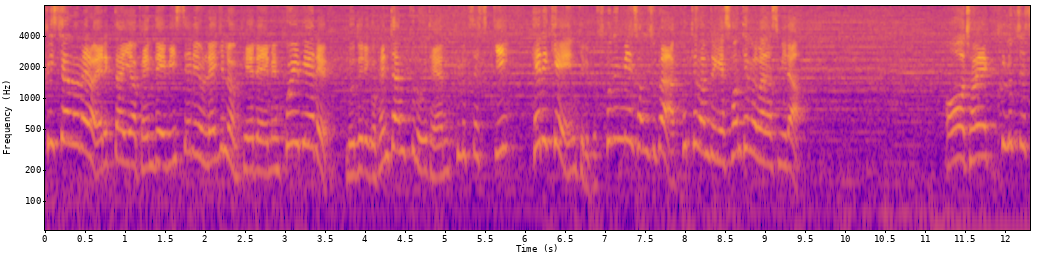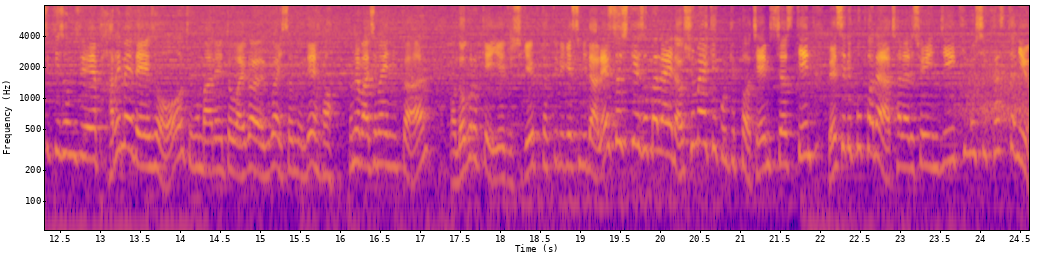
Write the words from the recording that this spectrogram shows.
크리스티안 로메로, 에릭 다이어, 벤 데이비스, 세르히오 레길론, 피에르 에밀 호이비에르, 로드리고 벤탄쿠르, 데얀 클룹세스키, 해리케인 그리고 손흥민 선수가 콘테 감독의 선택을 받았습니다. 어, 저의 클룹세스키 선수의 발음에 대해서 조금 많은 또 왈가왈부가 있었는데 어, 오늘 마지막이니까 어, 너그럽게 이해해 주시길 부탁드리겠습니다. 레스터시티의 선발 라인업 슈마이케 골키퍼, 제임스 저스틴, 웨슬리 포파나, 찰라르 쇠윈지, 티모시 카스타뉴,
